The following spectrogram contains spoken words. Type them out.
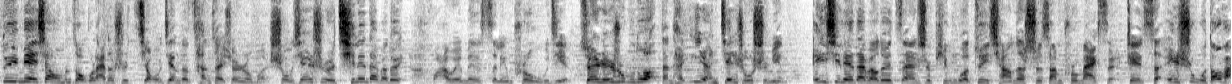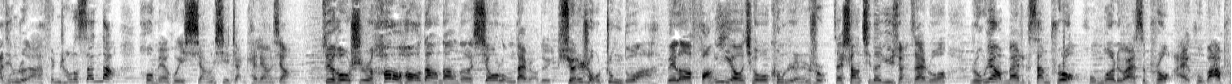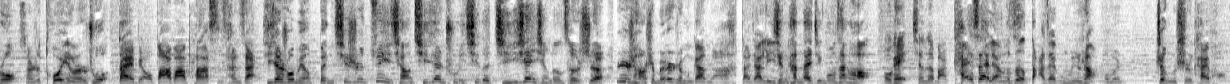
对面向我们走过来的是矫健的参赛选手们。首先是麒麟代表队啊，华为 Mate 40 Pro 5G，虽然人数不多，但它依然坚守使命。A 系列代表队自然是苹果最强的13 Pro Max，这次 A 十五刀法精准啊，分成了三档，后面会详细展开亮相。最后是浩浩荡荡的骁龙代表队，选手众多啊，为了防疫要求控制人数，在上期的预选赛中，荣耀 Magic 3 Pro、红魔 6s Pro、iQOO 8 Pro 算是脱颖而出，代表八八 Plus 参赛。提前说明，本期是最强旗舰处理器的极限。性能测试，日常是没人这么干的啊！大家理性看待，仅供参考。OK，现在把开赛两个字打在公屏上，我们正式开跑。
